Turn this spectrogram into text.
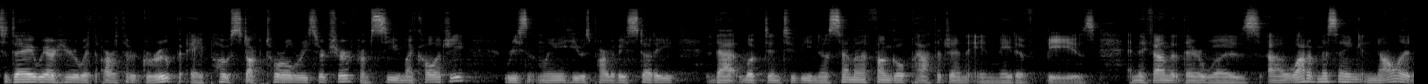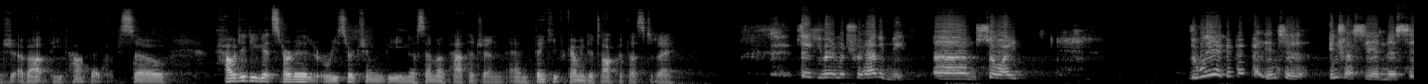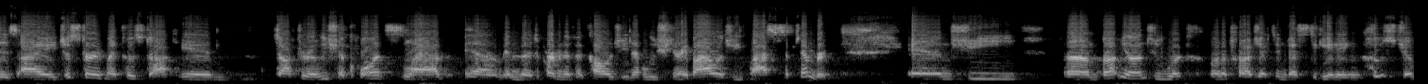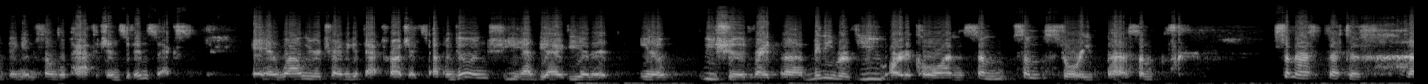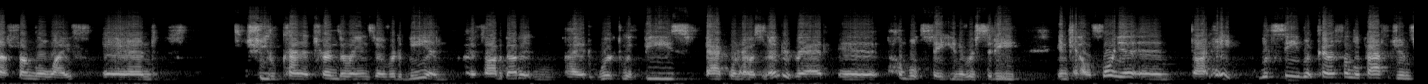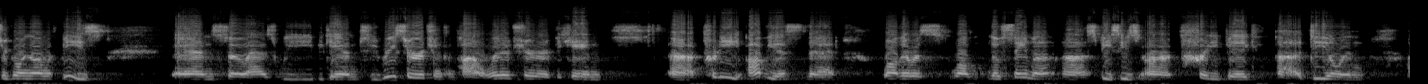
Today we are here with Arthur Grupe, a postdoctoral researcher from CU Mycology. Recently, he was part of a study that looked into the Nosema fungal pathogen in native bees, and they found that there was a lot of missing knowledge about the topic. So, how did you get started researching the Nosema pathogen? And thank you for coming to talk with us today. Thank you very much for having me. Um, so, I the way I got into interested in this is I just started my postdoc in Dr. Alisha Quandt's lab um, in the Department of Ecology and Evolutionary Biology last September. And she um, brought me on to work on a project investigating host jumping and fungal pathogens of insects. And while we were trying to get that project up and going, she had the idea that, you know, we should write a mini review article on some, some story, uh, some some aspect of uh, fungal life, and she kind of turned the reins over to me, and I thought about it, and I had worked with bees back when I was an undergrad at Humboldt State University in California, and thought, hey, let's see what kind of fungal pathogens are going on with bees. And so, as we began to research and compile literature, it became uh, pretty obvious that while there was, while Nosema uh, species are a pretty big uh, deal, and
